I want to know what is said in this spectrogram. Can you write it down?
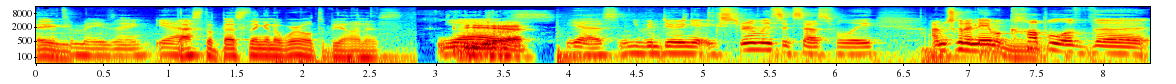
hey, That's amazing. Yeah. that's the best thing in the world, to be honest. Yes. Yes. And you've been doing it extremely successfully. I'm just going to name a couple of the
